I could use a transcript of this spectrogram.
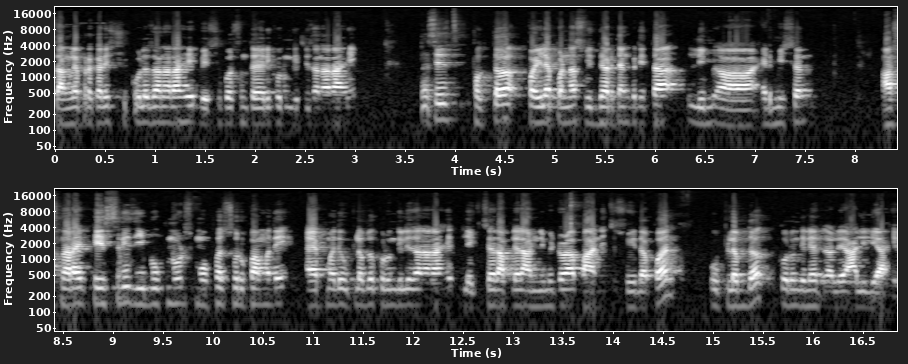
चांगल्या प्रकारे शिकवलं जाणार आहे बेसिकपासून तयारी करून घेतली जाणार आहे. तसेच फक्त पहिल्या पन्नास विद्यार्थ्यांकरिता ऍडमिशन असणार आहे. Test series e book notes मोफत स्वरूपामध्ये ऍपमध्ये उपलब्ध करून दिले जाणार आहेत. लेक्चर आपल्याला अनलिमिटेड वेळा पाहण्याची सुविधा पण उपलब्ध करून देण्यात आलेली आहे.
